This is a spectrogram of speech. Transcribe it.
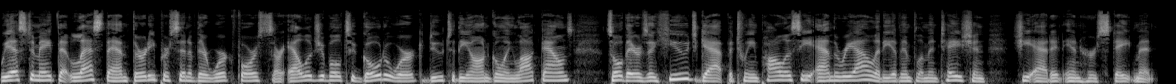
We estimate that less than 30% of their workforce are eligible to go to work due to the ongoing lockdowns. So there's a huge gap between policy and the reality of implementation, she added in her statement.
